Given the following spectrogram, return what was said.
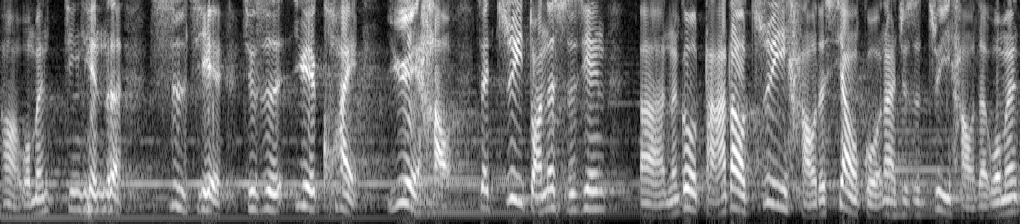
啊，我们今天的世界就是越快越好，在最短的时间啊，能够达到最好的效果，那就是最好的。我们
